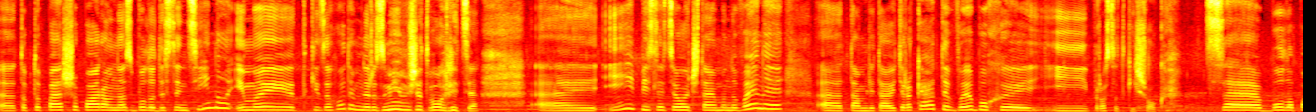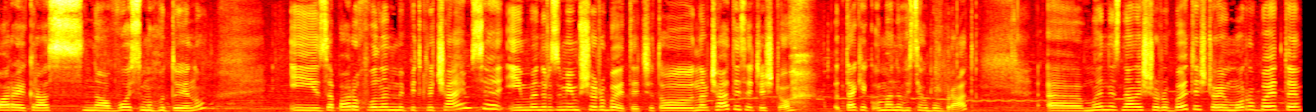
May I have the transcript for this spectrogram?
Е, Тобто перша пара у нас була дистанційно, і ми такі заходимо, не розуміємо, що твориться. Е, І після цього читаємо новини, там літають ракети, вибухи і просто такий шок. Це була пара якраз на восьму годину. І за пару хвилин ми підключаємося, і ми не розуміємо, що робити, чи то навчатися, чи що. Так як у мене в гостях був брат, е, ми не знали, що робити, що йому робити.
